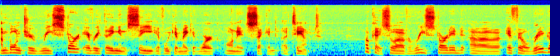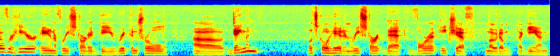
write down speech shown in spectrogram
I'm going to restart everything and see if we can make it work on its second attempt. Okay, so I've restarted uh, FL Rig over here, and I've restarted the rig control uh, daemon. Let's go ahead and restart that Vara HF modem again.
